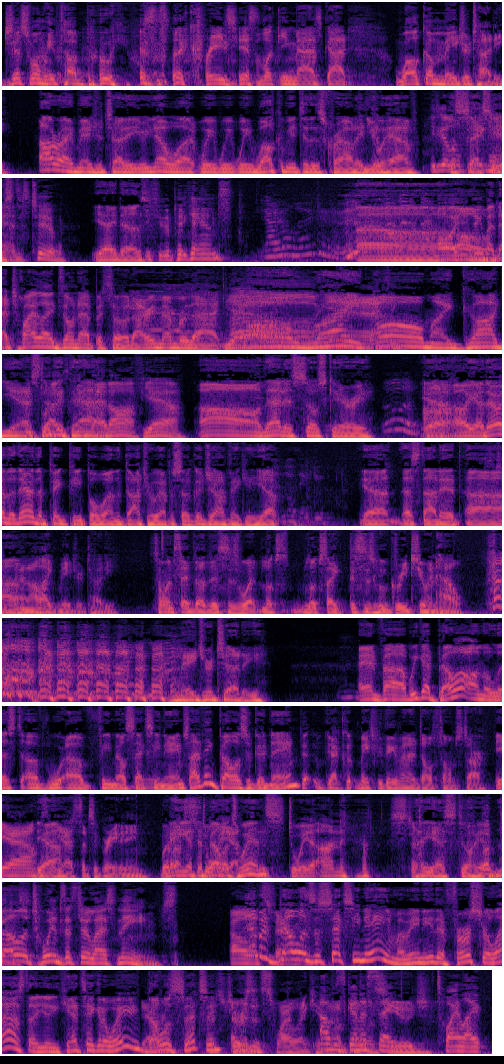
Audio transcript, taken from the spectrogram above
just when we thought Bowie was the craziest looking mascot, welcome Major Tuddy. All right, Major Tuddy. You know what? We we, we welcome you to this crowd, and you have He's got the little pig sexiest. hands too. Yeah, he does. You see the pig hands? I don't like it. Uh, oh, you think about that Twilight Zone episode? I remember that. Yeah. Oh, right. Oh, my God, yes. Look at that. that off. Yeah. Oh, that is so scary. Yeah. Oh, yeah. They're the, they're the pig people on the Doctor Who episode. Good job, Vicky. Yep. No, thank you. Yeah, that's not it. Too bad. Um, I like Major Tuddy. Someone said though, this is what looks looks like. This is who greets you in hell. Major Tuddy. And uh, we got Bella on the list of uh, female sexy names. I think Bella's a good name. That that makes me think of an adult film star. Yeah. So, Yeah. yes, that's a great name. What And you about get the Bella twins. Is Stoya on there. yeah, still here. But Bella twins, that's their last names. Oh, Yeah, but fair. Bella's a sexy name. I mean, either first or last. Uh, you, you can't take it away. Yeah, Bella's ever- sexy. Ever since Twilight came I was out, gonna say huge. Twilight.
